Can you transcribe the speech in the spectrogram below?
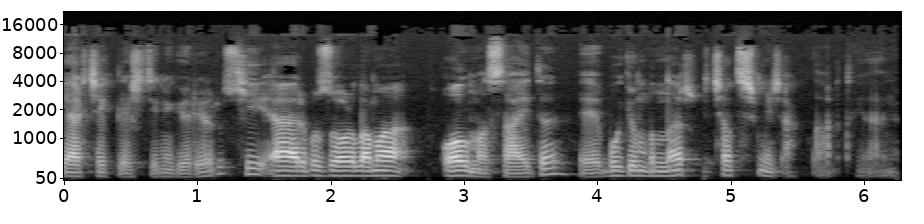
gerçekleştiğini görüyoruz. Ki eğer bu zorlama olmasaydı e, bugün bunlar çatışmayacaklardı yani.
